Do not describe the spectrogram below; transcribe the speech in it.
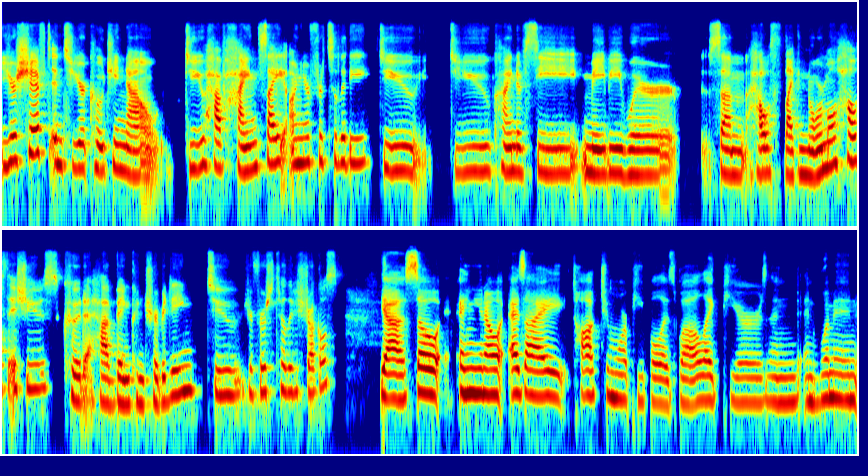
your shift into your coaching now, do you have hindsight on your fertility? Do you do you kind of see maybe where some health like normal health issues could have been contributing to your fertility struggles? yeah so and you know as i talk to more people as well like peers and and women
